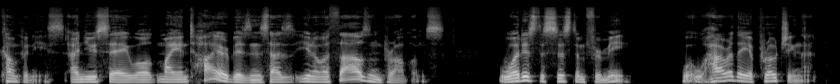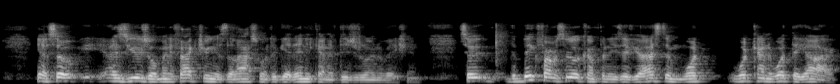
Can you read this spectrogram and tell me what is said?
companies and you say, "Well, my entire business has you know a thousand problems," what is the system for me? How are they approaching that? Yeah, so as usual, manufacturing is the last one to get any kind of digital innovation. So the big pharmaceutical companies, if you ask them what what kind of what they are,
